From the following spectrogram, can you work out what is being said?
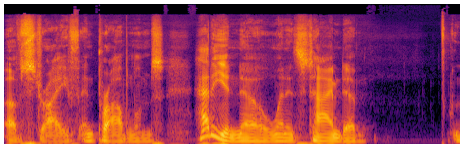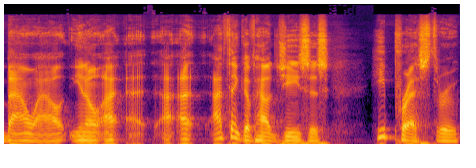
of strife and problems. How do you know when it's time to bow out. You know, I, I, I think of how Jesus, he pressed through.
